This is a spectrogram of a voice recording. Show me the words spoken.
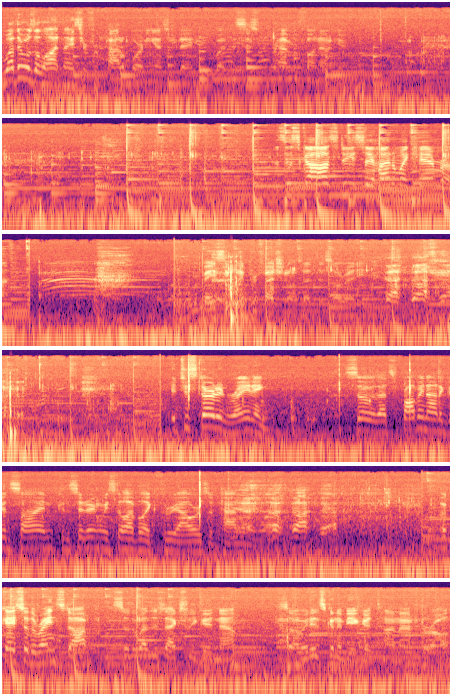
the weather was a lot nicer for paddleboarding yesterday, but this is we're having fun out here. This is D. Say hi to my camera. We're basically professionals at this already. it just started raining. So that's probably not a good sign considering we still have like three hours of paddling left. Okay, so the rain stopped, so the weather's actually good now. So it is going to be a good time after all.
